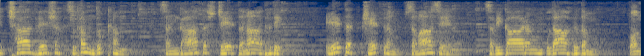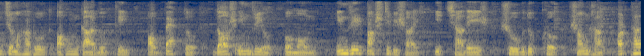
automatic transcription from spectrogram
इच्छाद्वेषः सुखम् दुःखम् सङ्घातश्चेतना धृतिः एतत् क्षेत्रम् समासेन सविकारम् उदाहृतम् পঞ্চমহাভূত অহংকার বুদ্ধি অব্যক্ত দশ ইন্দ্রিয় ও মন ইন্দ্রিয়ের পাঁচটি বিষয় ইচ্ছা দেশ সুখ দুঃখ সংঘাত অর্থাৎ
